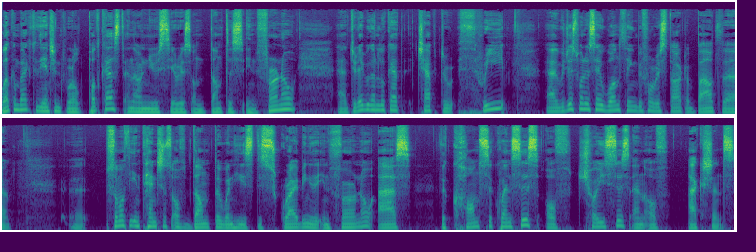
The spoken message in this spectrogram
Welcome back to the Ancient World podcast and our new series on Dante's Inferno. And today we're going to look at chapter 3. And we just want to say one thing before we start about the uh, some of the intentions of Dante when he's describing the Inferno as the consequences of choices and of actions,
